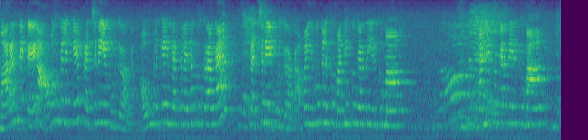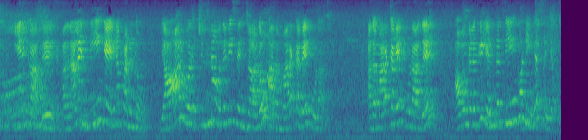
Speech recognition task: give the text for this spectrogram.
மறந்துட்டு அவங்களுக்கே பிரச்சனையை கொடுக்குறாங்க. அவங்களுக்கே இந்த இடத்துல என்ன கொடுக்குறாங்க? பிரச்சனையை கொடுக்குறாங்க. அப்ப இவங்களுக்கு மன்னிப்புங்கிறது இருக்குமா? மன்னிப்புங்கிறது இருக்குமா? இருக்காது. அதனால நீங்க என்ன பண்ணணும்? யார் ஒரு சின்ன உதவி செஞ்சாலும் அதை மறக்கவே கூடாது. அதை மறக்கவே கூடாது. அவங்களுக்கு எந்த தீங்கும் நீங்க செய்யக்கூடாது.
